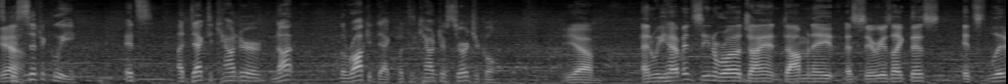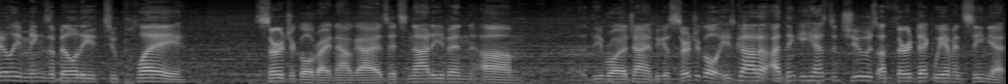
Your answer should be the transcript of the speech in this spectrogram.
Yeah. specifically. It's a deck to counter not the rocket deck, but to counter surgical. Yeah. And we haven't seen a Royal Giant dominate a series like this. It's literally Ming's ability to play Surgical right now, guys. It's not even um, the Royal Giant because Surgical, he's got to, I think he has to choose a third deck we haven't seen yet.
